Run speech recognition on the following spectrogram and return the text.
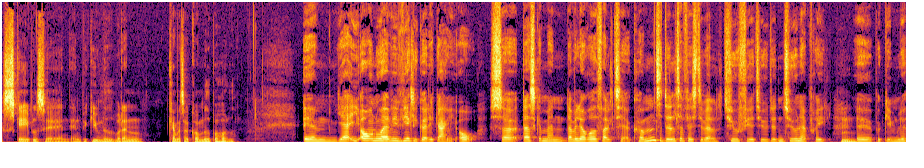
skabelse af en, en begivenhed. Hvordan kan man så komme med på holdet? Øhm, ja, i år nu er vi virkelig godt i gang i år, så der skal man, der vil jeg råde folk til at komme til Delta Festival 2024, det er den 20. april mm. øh, på Gimle,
